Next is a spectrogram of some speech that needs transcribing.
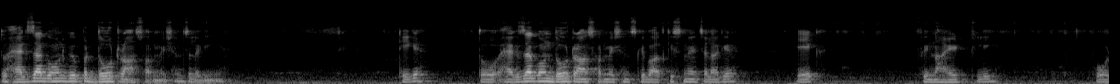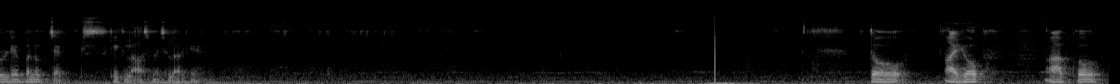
तो हेक्सागोन के ऊपर दो ट्रांसफॉर्मेशन लगी हैं। ठीक है? तो हेक्सागोन दो ट्रांसफॉर्मेशन के बाद किसमें चला गया? एक फिनाइटली फोल्डेबल ऑब्जेक्ट्स की क्लास में चला गया। तो आई होप आपको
